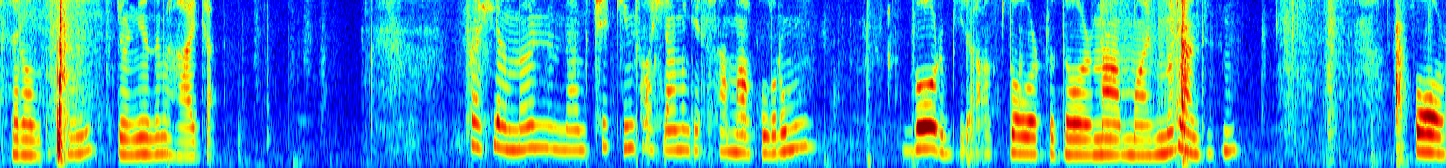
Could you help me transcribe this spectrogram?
güzel oldu. Görünüyor değil mi? Harika. Saçlarımı önümden bir çekeyim. Saçlarıma girsem mahvolurum. Zor biraz. Zor zor. Mamay mı ben dedim. Zor.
